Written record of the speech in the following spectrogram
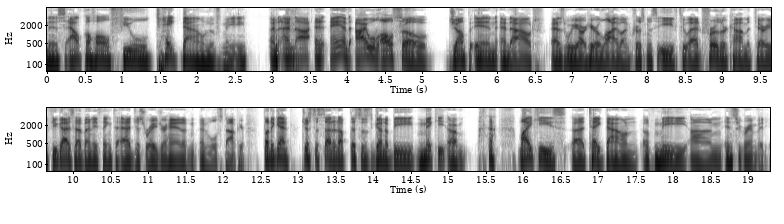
this alcohol fueled takedown of me. And and I, and I will also jump in and out as we are here live on Christmas Eve to add further commentary. If you guys have anything to add, just raise your hand and, and we'll stop here. But again, just to set it up, this is going to be Mickey, um, Mikey's uh, takedown of me on Instagram video.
